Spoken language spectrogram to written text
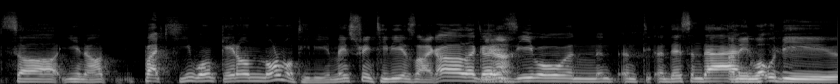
So, you know, but he won't get on normal TV. And mainstream TV is like, oh, that guy Yeah. is evil and, and, and, and this and that. I mean, what would be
